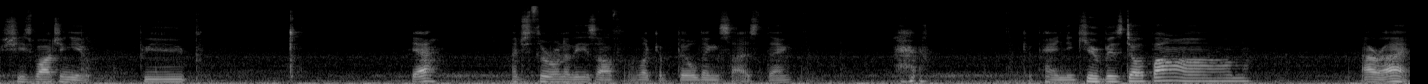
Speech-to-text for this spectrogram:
She's watching you. Beep. Yeah. I just threw one of these off of like a building sized thing. Companion cube is the bomb. Alright.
